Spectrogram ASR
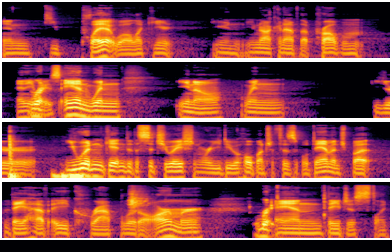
and you play it well, like you're you're, you're not gonna have that problem anyways. And when you know when you're you wouldn't get into the situation where you do a whole bunch of physical damage, but they have a crap load of armor right and they just like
